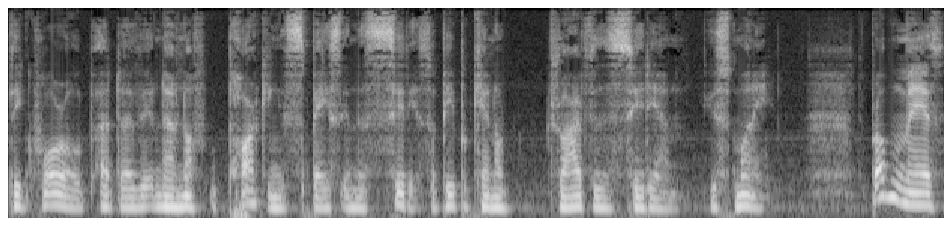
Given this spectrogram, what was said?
big quarrel at uh, not enough parking space in the city, so people cannot drive to the city and use money. The problem is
